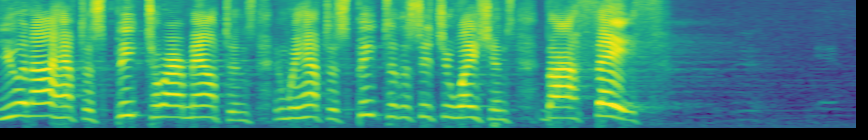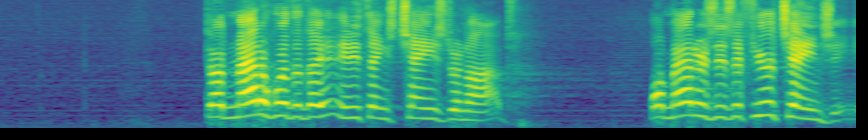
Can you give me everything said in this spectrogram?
You and I have to speak to our mountains and we have to speak to the situations by faith. Doesn't matter whether they, anything's changed or not. What matters is if you're changing,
